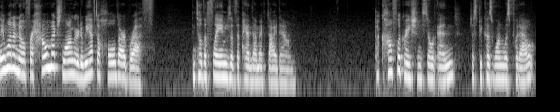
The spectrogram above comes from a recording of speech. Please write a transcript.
They want to know for how much longer do we have to hold our breath until the flames of the pandemic die down? But conflagrations don't end just because one was put out.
